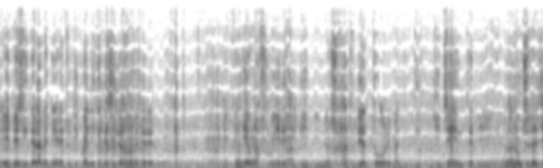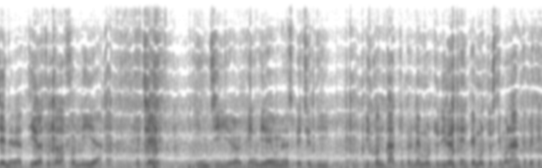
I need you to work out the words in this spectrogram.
e desidera vedere tutti quelli che desiderano vedere lui. E quindi è un affluire di, di, di, non soltanto di attori, ma di, di gente, un annuncio del genere attira tutta la follia che c'è in giro e quindi è una specie di, contatto per me molto divertente e molto stimolante perché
